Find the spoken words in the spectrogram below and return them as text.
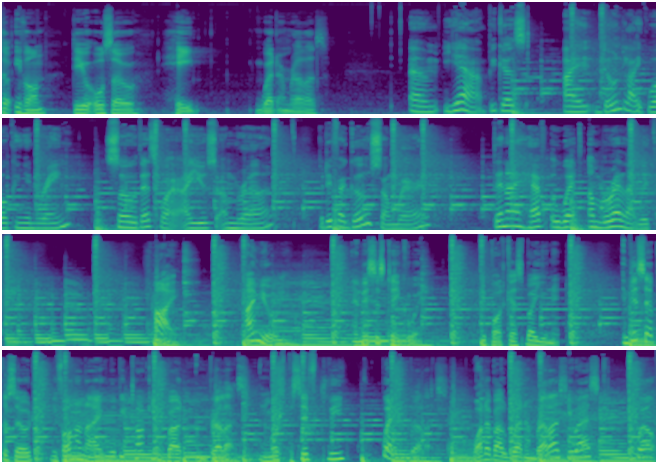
So, Yvonne, do you also hate wet umbrellas? Um, yeah, because I don't like walking in rain, so that's why I use umbrella. But if I go somewhere, then I have a wet umbrella with me. Hi, I'm Jori, and this is Takeaway, the podcast by UNID. In this episode, Yvonne and I will be talking about umbrellas, and more specifically, wet umbrellas. What about wet umbrellas, you ask? Well,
